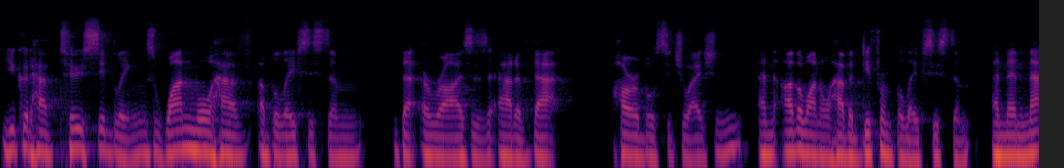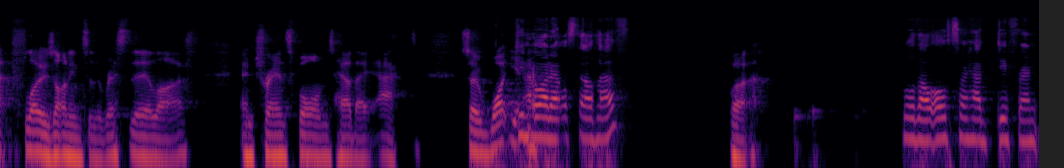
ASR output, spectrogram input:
you could have two siblings one will have a belief system that arises out of that horrible situation and the other one will have a different belief system. And then that flows on into the rest of their life and transforms how they act so what you Do you know what else they'll have? what? Well, they'll also have different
